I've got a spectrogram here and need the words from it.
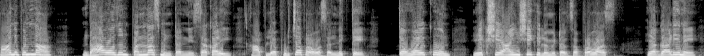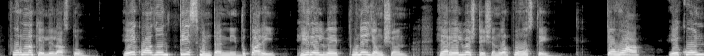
आणि पुन्हा दहा वाजून पन्नास मिनिटांनी सकाळी आपल्या पुढच्या प्रवासाला निघते तेव्हा एकूण एकशे ऐंशी किलोमीटरचा प्रवास या गाडीने पूर्ण केलेला असतो. एक वाजून तीस मिनिटांनी दुपारी ही रेल्वे पुणे जंक्शन ह्या रेल्वे स्टेशनवर पोहोचते. तेव्हा एकूण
